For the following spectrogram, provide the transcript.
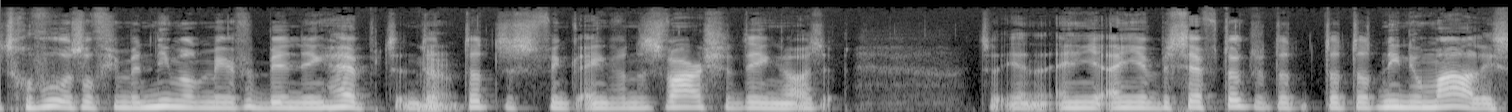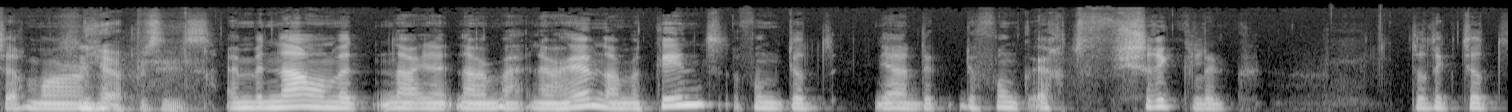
het gevoel alsof je met niemand meer verbinding hebt. En dat, Ja. dat is, vind ik, een van de zwaarste dingen. Als, en, en, je, en je beseft ook dat dat, dat dat niet normaal is, zeg maar. Ja, precies. En met name met, naar, naar, naar, naar hem, naar mijn kind, vond ik dat, ja, dat, dat vond ik echt verschrikkelijk. Dat ik dat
